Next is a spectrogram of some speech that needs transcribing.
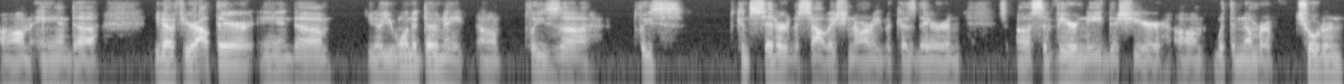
Um, and uh, you know, if you're out there and um, you know you want to donate, um, please please consider the Salvation Army because they're in uh, severe need this year um, with the number of children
